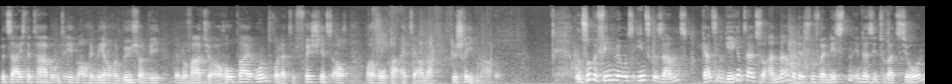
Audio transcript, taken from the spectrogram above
bezeichnet habe und eben auch in mehreren Büchern wie Renovatio Europae und relativ frisch jetzt auch Europa Aeterna beschrieben habe. Und so befinden wir uns insgesamt, ganz im Gegenteil zur Annahme der Souveränisten, in der Situation,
